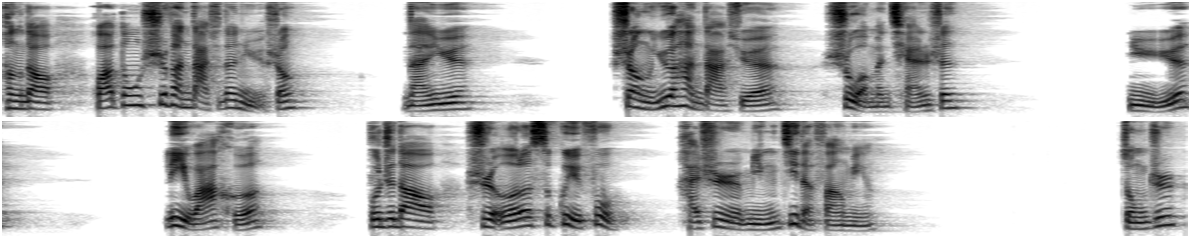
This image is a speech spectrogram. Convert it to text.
碰到华东师范大学的女生。男曰：“圣约翰大学是我们前身。”女曰：“利娃河，不知道是俄罗斯贵妇还是名妓的芳名。总之，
